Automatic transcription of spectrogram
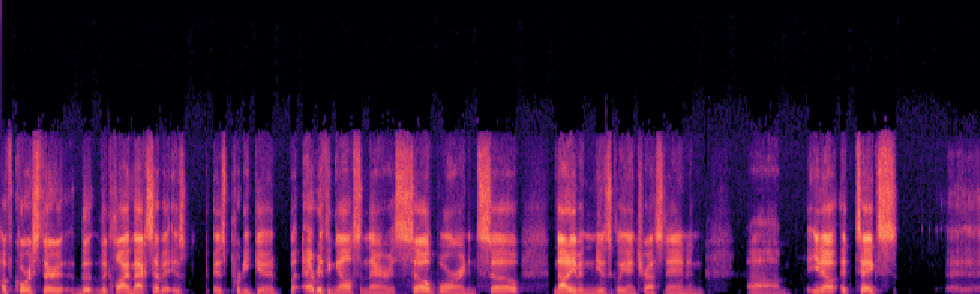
of course there the the climax of it is is pretty good, but everything else in there is so boring and so not even musically interesting and um you know, it takes uh,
